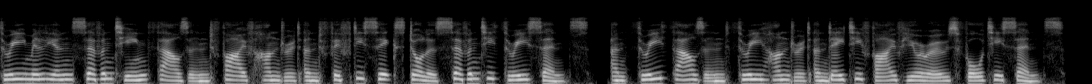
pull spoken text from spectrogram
$3,017,556.73, and 3,385 euros 40 cents.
